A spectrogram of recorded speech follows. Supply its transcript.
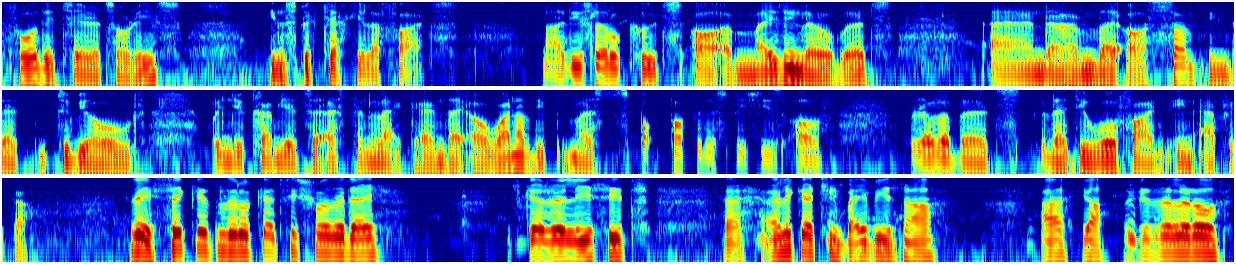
for their territories in spectacular fights. Now these little coots are amazing little birds and um, they are something that to behold when you come here to Aston Lake and they are one of the most popular species of river birds that you will find in Africa. The second little catfish for the day. Let's go release it. Uh, only catching babies now. Uh, yeah, look at the little...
